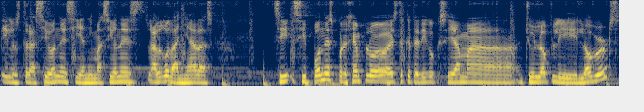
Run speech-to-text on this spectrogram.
ilustraciones y animaciones algo dañadas. Si, si pones, por ejemplo, este que te digo que se llama You Lovely Lovers,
